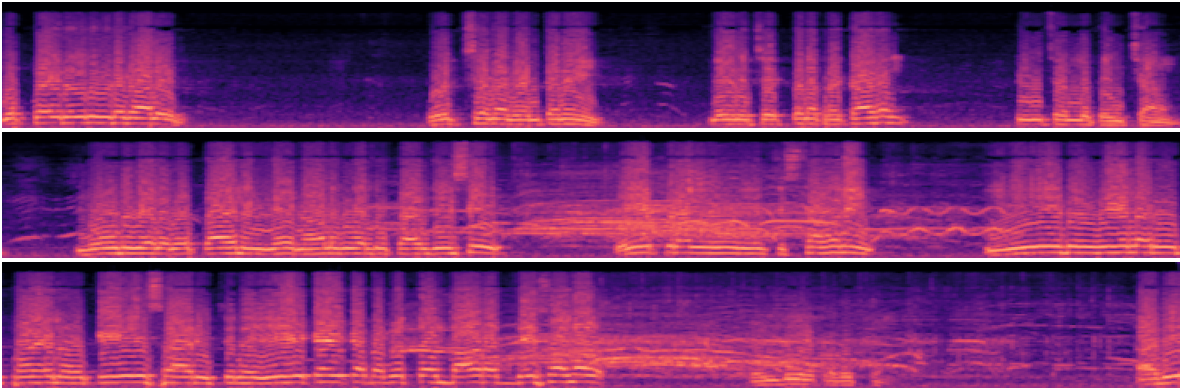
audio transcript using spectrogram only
ముప్పై రోజులు కూడా కాలేదు. వచ్చిన వెంటనే నేను చెప్పిన ప్రకారం పింఛన్లు పెంచాం. మూడు వేల రూపాయలు ఏ నాలుగు వేల రూపాయలు చేసి ఏప్రిల్ ఇస్తామని ఏడు వేల రూపాయలు ఒకేసారి ఇచ్చిన ఏకైక ప్రభుత్వం భారతదేశంలో ఎన్డీఏ ప్రభుత్వం. అది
